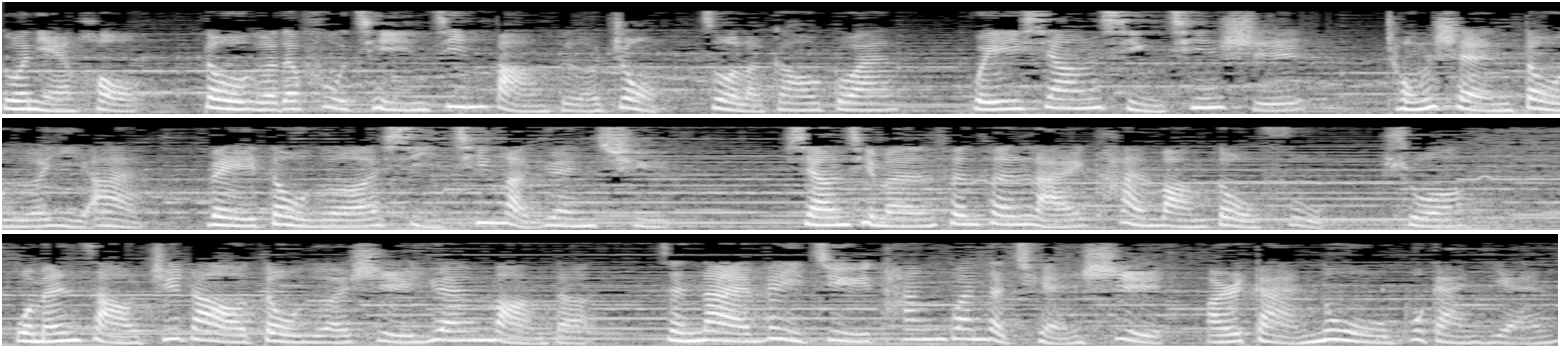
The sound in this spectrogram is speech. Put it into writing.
多年后，窦娥的父亲金榜得中，做了高官，回乡省亲时，重审窦娥一案。为窦娥洗清了冤屈，乡亲们纷纷来看望窦父，说：“我们早知道窦娥是冤枉的，怎奈畏惧贪官的权势而敢怒不敢言。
